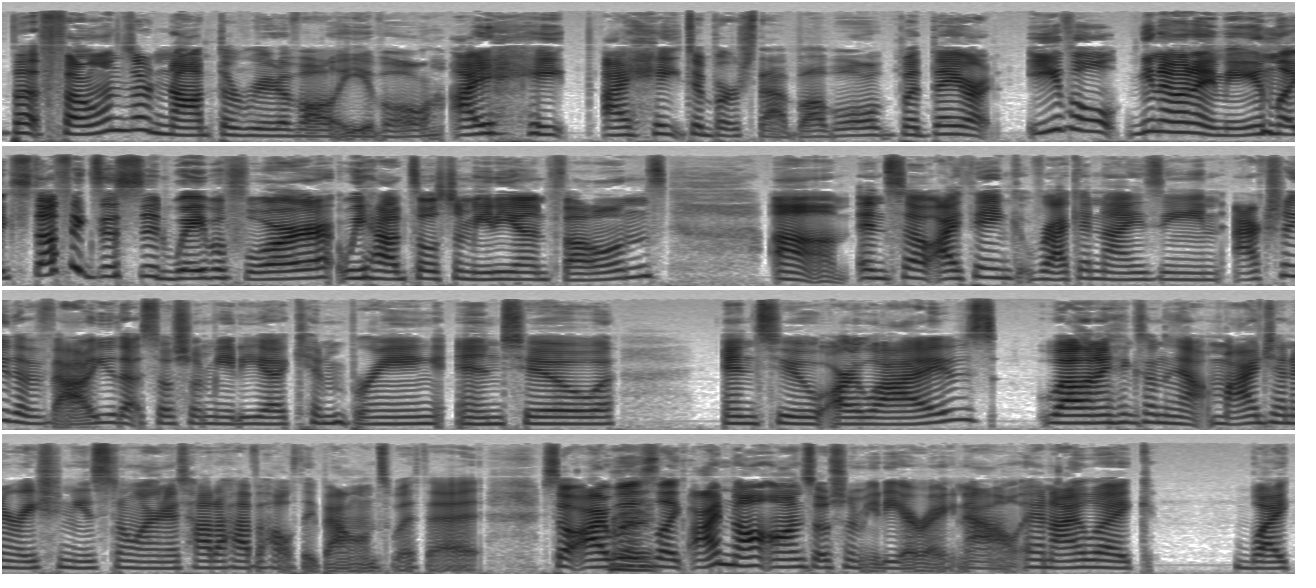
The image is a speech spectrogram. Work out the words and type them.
but phones are not the root of all evil. I hate I hate to burst that bubble, but they are evil, you know what I mean? Like stuff existed way before we had social media and phones. Um, and so I think recognizing actually the value that social media can bring into into our lives. Well, and I think something that my generation needs to learn is how to have a healthy balance with it. So I was Right. like, I'm not on social media right now, and I like like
